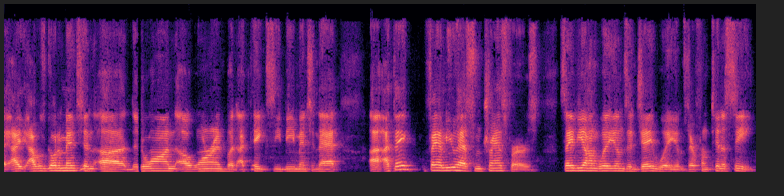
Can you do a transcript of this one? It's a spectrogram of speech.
I, I was going to mention uh, DeJuan uh, Warren, but I think CB mentioned that. Uh, I think FAMU has some transfers. Savion Williams and Jay Williams, they're from Tennessee.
